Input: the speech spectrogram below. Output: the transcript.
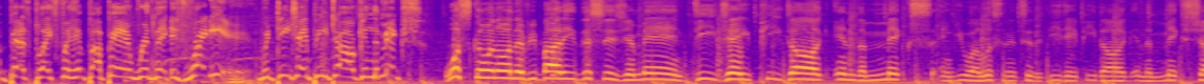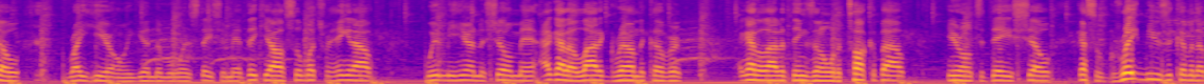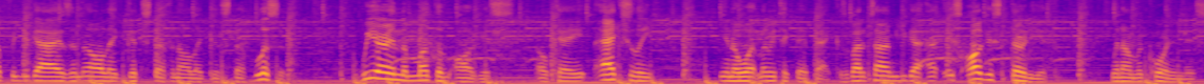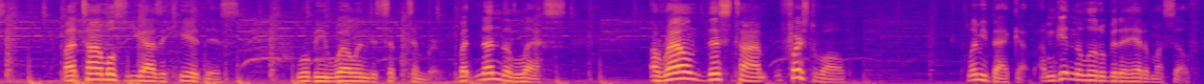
The best place for hip hop and rhythmic is right here with DJ P Dog in the mix. What's going on, everybody? This is your man DJ P Dog in the mix, and you are listening to the DJ P Dog in the Mix show right here on your number one station, man. Thank y'all so much for hanging out with me here on the show, man. I got a lot of ground to cover. I got a lot of things that I want to talk about here on today's show. Got some great music coming up for you guys and all that good stuff and all that good stuff. Listen, we are in the month of August, okay? Actually, you know what? Let me take that back because by the time you got, uh, it's August 30th when I'm recording this. By the time most of you guys hear this, we'll be well into September. But nonetheless, around this time, first of all, let me back up. I'm getting a little bit ahead of myself.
